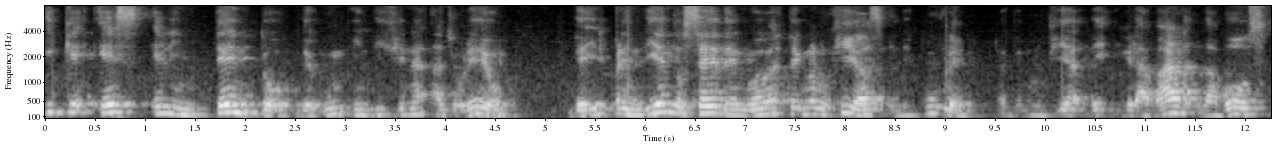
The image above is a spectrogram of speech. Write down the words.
y que es el intento de un indígena ayoreo de ir prendiéndose de nuevas tecnologías, él descubre la tecnología de grabar la voz,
